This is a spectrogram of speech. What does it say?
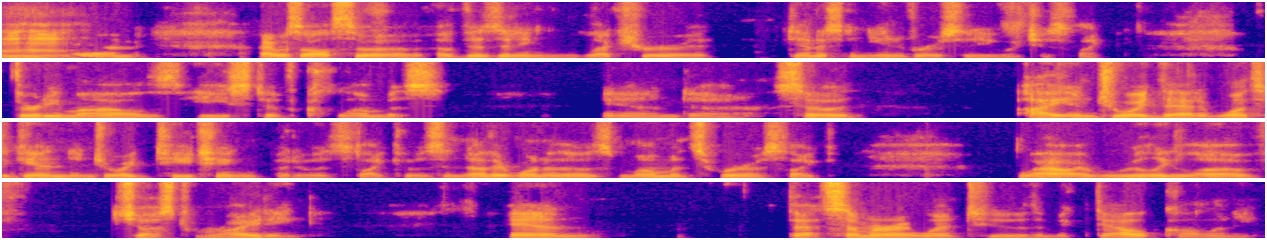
Mm-hmm. And I was also a, a, visiting lecturer at Denison University, which is like 30 miles east of Columbus. And uh, so I enjoyed that. And once again, enjoyed teaching, but it was like it was another one of those moments where it was like, wow, I really love just writing. And that summer, I went to the MacDowell Colony,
